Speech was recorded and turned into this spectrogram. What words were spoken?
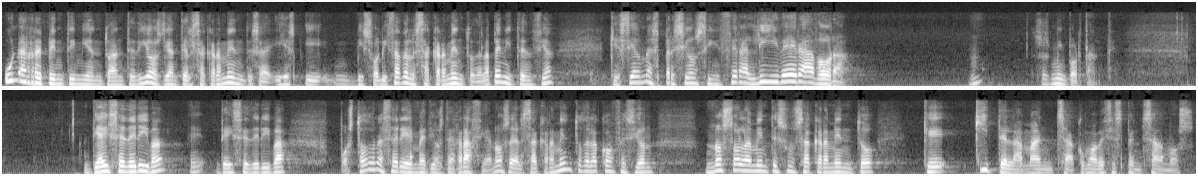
un arrepentimiento ante Dios y ante el sacramento, y, visualizado en el sacramento de la penitencia, que sea una expresión sincera, liberadora. ¿Mm? Eso es muy importante. De ahí se deriva, ¿eh? de ahí se deriva pues toda una serie de medios de gracia, ¿no? O sea, el sacramento de la confesión no solamente es un sacramento que quite la mancha, como a veces pensamos,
